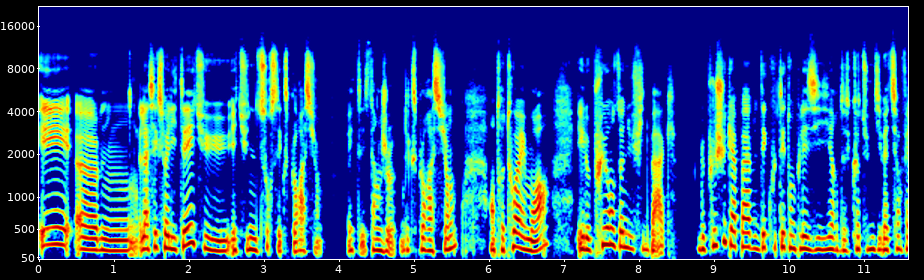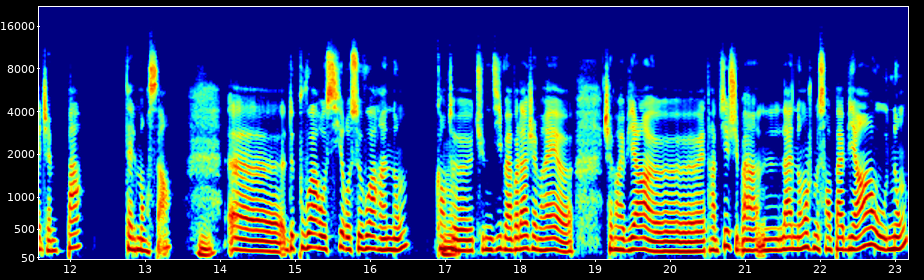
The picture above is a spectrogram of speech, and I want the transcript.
Et euh, la sexualité est, est une source d'exploration, est, est un jeu d'exploration entre toi et moi. Et le plus on se donne du feedback, le plus je suis capable d'écouter ton plaisir, de quand tu me dis bah tiens en fait j'aime pas tellement ça, euh, de pouvoir aussi recevoir un non. Quand euh, tu me dis ben voilà j'aimerais euh, j'aimerais bien euh, être un petit je dis ben là non je me sens pas bien ou non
